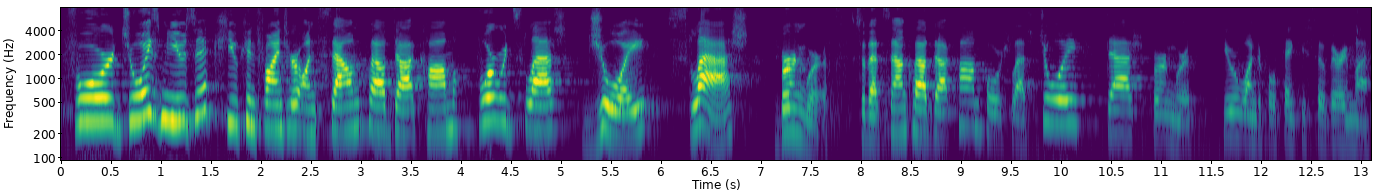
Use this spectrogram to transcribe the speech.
For Joy's music, you can find her on soundcloud.com forward slash joy slash Burnworth. So that's soundcloud.com forward slash joy dash Burnworth. You were wonderful. Thank you so very much.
